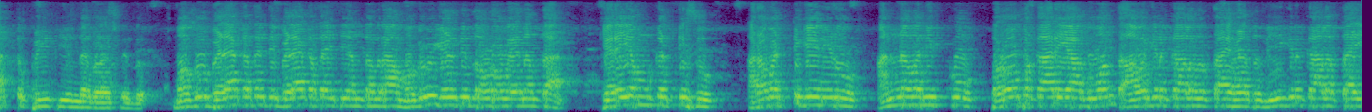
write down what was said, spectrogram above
ಅಷ್ಟು ಪ್ರೀತಿಯಿಂದ ಬೆಳೆಸ್ತಿದ್ದು ಮಗು ಬೆಳ್ಯಾಕತೈತಿ ಬೆಳ್ಯಾಕತೈತಿ ಅಂತಂದ್ರ ಆ ಮಗುವಿಗೆ ಹೇಳ್ತಿದ್ಲು ಅವ್ರವ್ವ ಏನಂತ? ಕೆರೆಯಂ ಕಟ್ಟಿಸು, ಅರವಟ್ಟಿಗೆ ನೀಡು ಅನ್ನವನಿಕ್ಕು ಪರೋಪಕಾರಿಯಾಗುವಂತ ಆವಾಗಿನ ಕಾಲದ ತಾಯಿ ಹೇಳ್ತದ ಈಗಿನ ಕಾಲದ ತಾಯಿ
